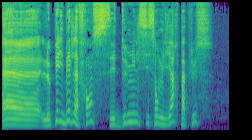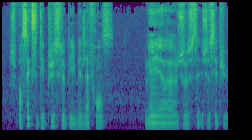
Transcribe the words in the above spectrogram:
Euh, le PIB de la France, c'est 2600 milliards, pas plus. Je pensais que c'était plus le PIB de la France. Mais je sais, je sais plus.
